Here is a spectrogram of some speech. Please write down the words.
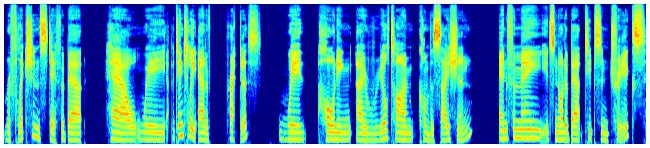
reflection steph about how we potentially out of practice with holding a real-time conversation. And for me it's not about tips and tricks.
